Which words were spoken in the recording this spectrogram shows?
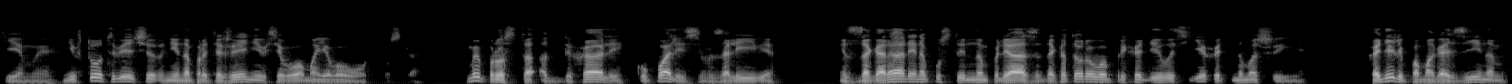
темы ни в тот вечер, ни на протяжении всего моего отпуска. Мы просто отдыхали, купались в заливе, загорали на пустынном пляже, до которого приходилось ехать на машине, ходили по магазинам,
